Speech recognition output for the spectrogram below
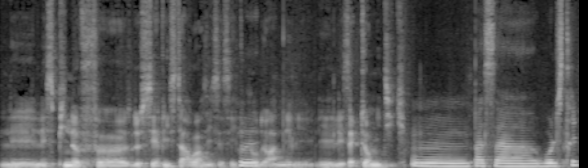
les, les spin-offs euh, de séries Star Wars, ils essayent toujours de ramener les, les- les acteurs mythiques. On passe à Wall Street.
